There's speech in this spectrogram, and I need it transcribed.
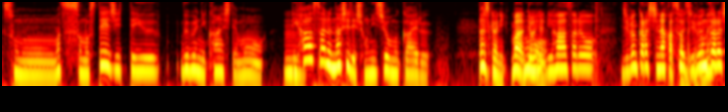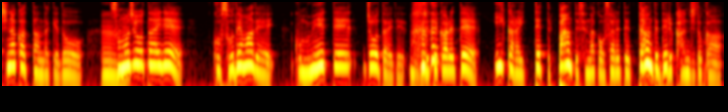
そのまずそのステージっていう部分に関しても、ー、うん。リハーサルなしで初日を迎える。確かに。まあリハーサルを自分からしなかったんだけどね。自分からしなかったんだけど、うん。その状態でこう袖までこう酩酊状態で連れてかれて いいから行ってってバンって背中押されてダンって出る感じとか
